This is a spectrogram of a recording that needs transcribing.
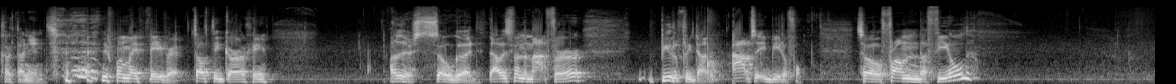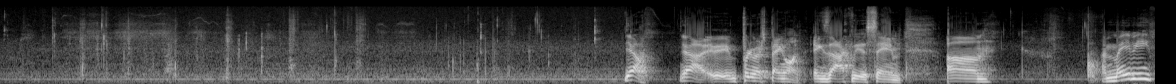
cooked onions. One of my favorite, salty, garlicky. Oh, they're so good. That was from the Matfer. Beautifully done, absolutely beautiful. So from the field, Yeah, yeah, pretty much bang on. Exactly the same. Um, I maybe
